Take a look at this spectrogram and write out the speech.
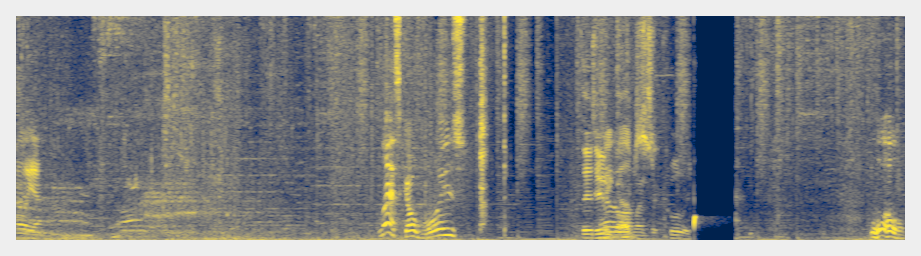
Hell yeah. Let's go, boys! The Doom Dubs. gauntlets are cool. as Whoa.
